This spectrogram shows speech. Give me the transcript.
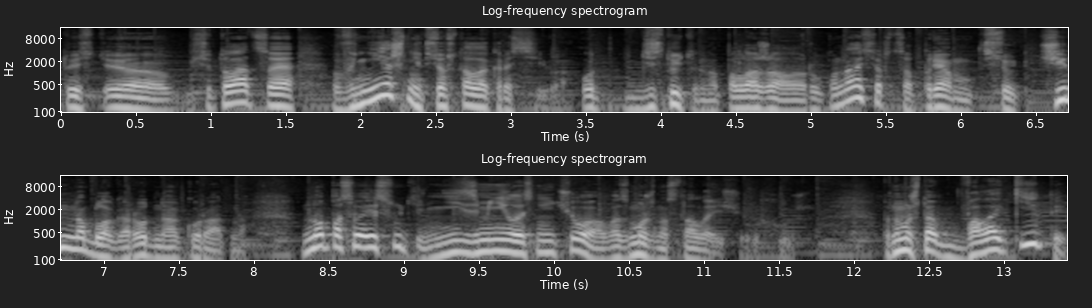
То есть э, ситуация внешне все стало красиво. Вот действительно положила руку на сердце, прям все чинно, благородно, аккуратно. Но по своей сути не изменилось ничего, а возможно стало еще и хуже. Потому что волокиты,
